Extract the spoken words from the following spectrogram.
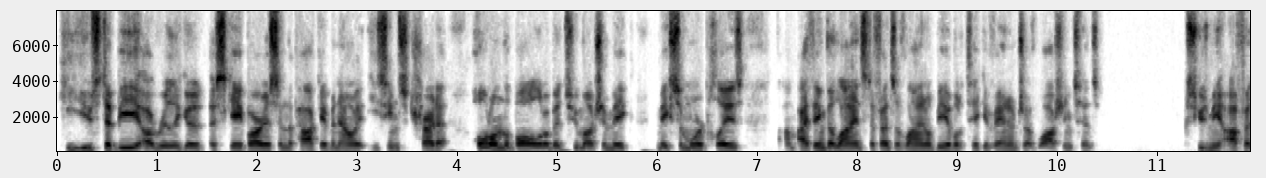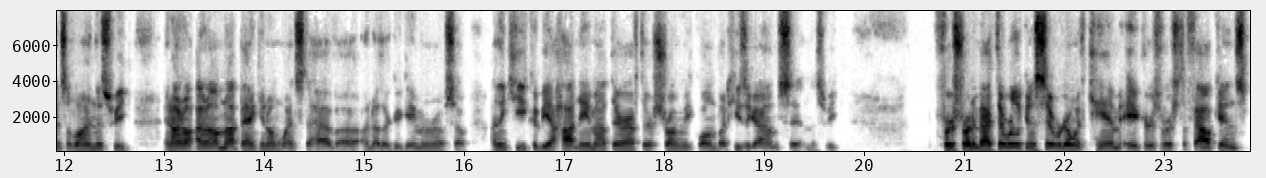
He used to be a really good escape artist in the pocket, but now he seems to try to hold on the ball a little bit too much and make make some more plays. Um, I think the Lions' defensive line will be able to take advantage of Washington's excuse me, offensive line this week. And I I'm not banking on Wentz to have uh, another good game in a row. So I think he could be a hot name out there after a strong week one, but he's a guy I'm sitting this week. First running back that we're looking to sit, we're going with Cam Akers versus the Falcons.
